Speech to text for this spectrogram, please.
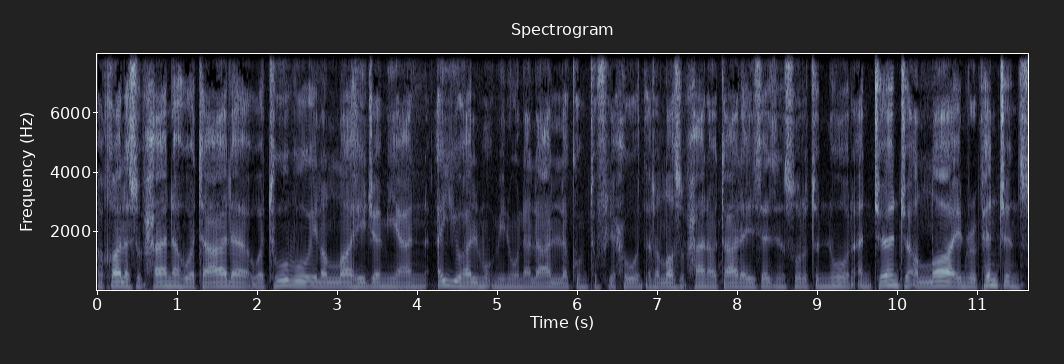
فقال سبحانه وتعالى وتوبوا إلى الله جميعا أيها المؤمنون لعلكم تفلحون that Allah subhanahu wa ta'ala he says in Surah An-Nur and turn to to Allah in repentance,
